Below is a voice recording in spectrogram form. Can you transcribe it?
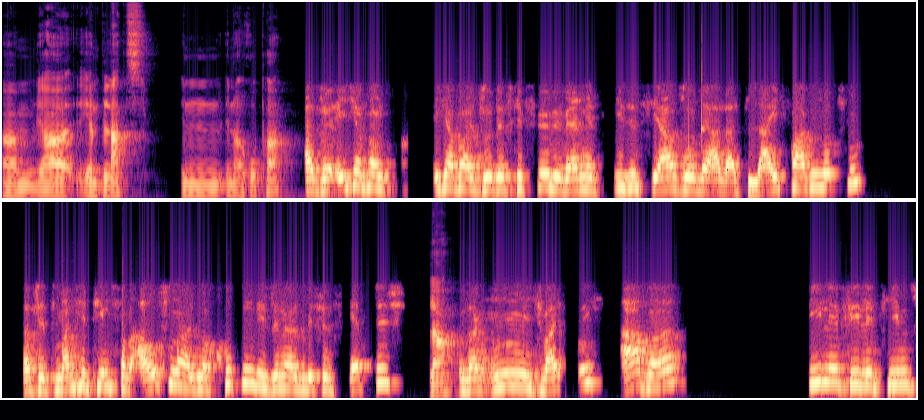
ähm, ja ihren Platz in, in Europa? Also ich habe halt ich habe halt so das Gefühl, wir werden jetzt dieses Jahr so als Leitfaden nutzen, dass jetzt manche Teams von außen halt noch gucken, die sind halt ein bisschen skeptisch Klar. und sagen, hm, ich weiß nicht, aber viele, viele Teams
